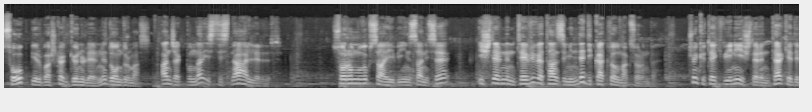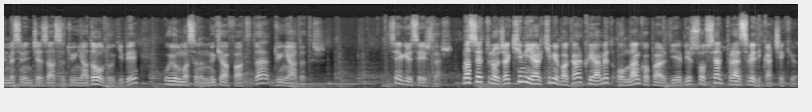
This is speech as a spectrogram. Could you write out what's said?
soğuk bir başka gönüllerini dondurmaz. Ancak bunlar istisna halleridir. Sorumluluk sahibi insan ise işlerinin tevri ve tanziminde dikkatli olmak zorunda. Çünkü tekvini işlerin terk edilmesinin cezası dünyada olduğu gibi uyulmasının mükafatı da dünyadadır. Sevgili seyirciler, Nasrettin Hoca kimi yer kimi bakar kıyamet ondan kopar diye bir sosyal prensibe dikkat çekiyor.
